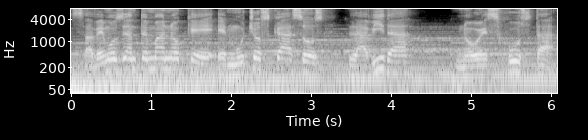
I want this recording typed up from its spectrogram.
sabemos de antemano que en muchos casos la vida no es justa.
